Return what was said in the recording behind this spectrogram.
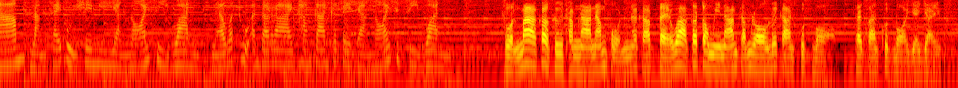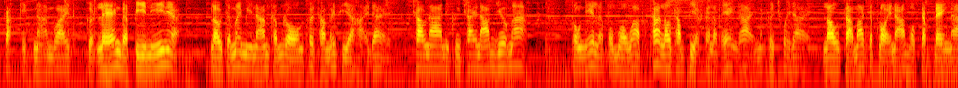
น้ำหลังใช้ปุ๋ยเคมีอย่างน้อย 4 วัน และวัตถุอันตรายทางการเกษตรอย่างน้อย 14 วัน ส่วนมากก็คือทำนาน้ำฝนนะครับ แต่ว่าก็ต้องมีน้ำสำรองด้วยการขุดบ่อแต่การขุดบ่อใหญ่ๆกักเก็บน้ำไว้ เกิดแล้งแบบปีนี้เนี่ยเราจะไม่มีน้ำสำรองก็ทำให้เสียหายได้ ชาวนานี่คือใช้น้ำเยอะมาก ตรงนี้แหละผมมองว่าถ้าเราทำเปียกสลับแห้งได้มันก็ช่วยได้ เราสามารถจะปล่อยน้ำออกจากแปลงนา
